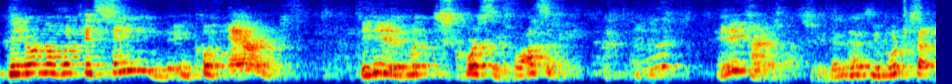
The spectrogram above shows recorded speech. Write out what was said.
They don't know what they're saying. They're incoherent. They need a good course in philosophy. Any kind of philosophy. It doesn't have to be Buddhism.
